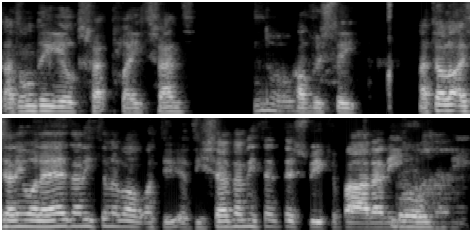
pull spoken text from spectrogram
I don't think he'll play Trent. No. Obviously, I don't know. Has anyone heard anything about? Have you said anything this week about any? No. any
